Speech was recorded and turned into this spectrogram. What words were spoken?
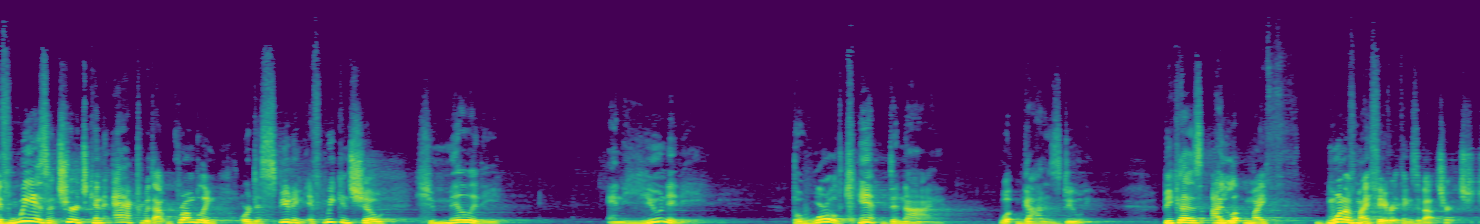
if we as a church can act without grumbling or disputing, if we can show humility and unity, the world can't deny what God is doing. Because I lo- my one of my favorite things about church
